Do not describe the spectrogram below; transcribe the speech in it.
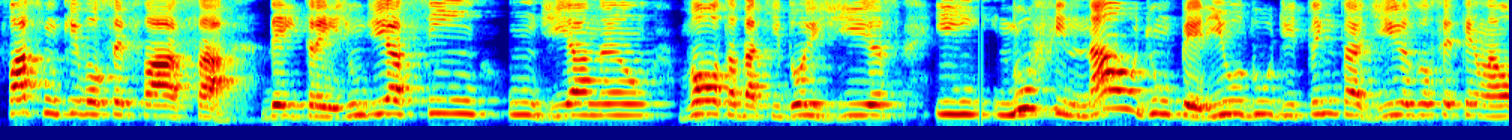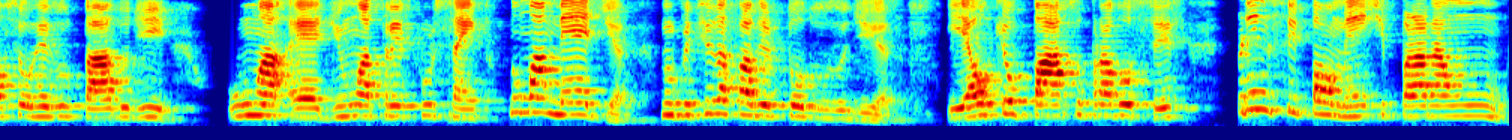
faz com que você faça day trade um dia sim, um dia não, volta daqui dois dias e no final de um período de 30 dias você tem lá o seu resultado de uma, é, de 1 a 3%, numa média. Não precisa fazer todos os dias. E é o que eu passo para vocês, principalmente para um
